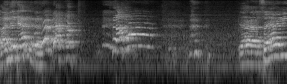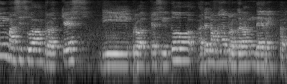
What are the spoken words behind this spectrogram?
lanjut ya. Ya saya ini mahasiswa broadcast. Di broadcast itu ada namanya program director.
